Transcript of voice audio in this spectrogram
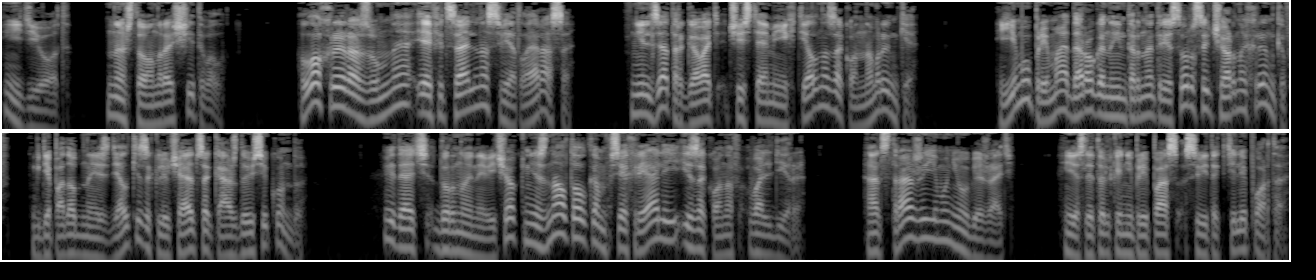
Идиот. На что он рассчитывал? Лохры — разумная и официально светлая раса. Нельзя торговать частями их тел на законном рынке. Ему прямая дорога на интернет-ресурсы черных рынков, где подобные сделки заключаются каждую секунду. Видать, дурной новичок не знал толком всех реалий и законов Вальдиры. От стражи ему не убежать, если только не припас свиток телепорта.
